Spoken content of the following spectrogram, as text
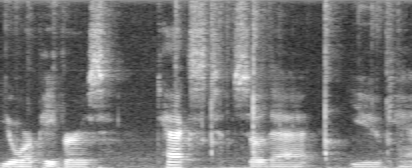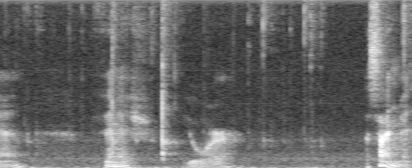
your paper's text so that you can finish your assignment.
